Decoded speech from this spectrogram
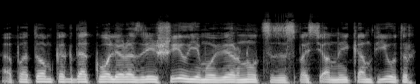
А потом, когда Коля разрешил ему вернуться за спасенный компьютер,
